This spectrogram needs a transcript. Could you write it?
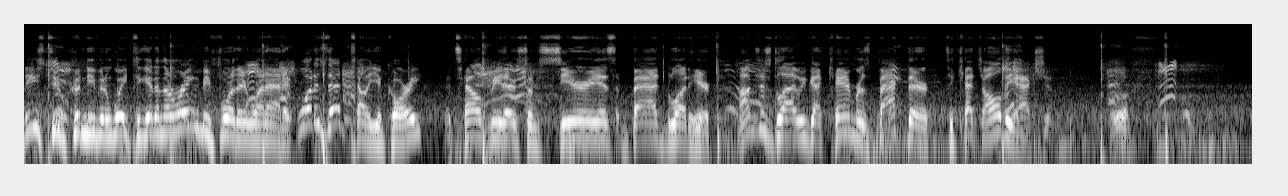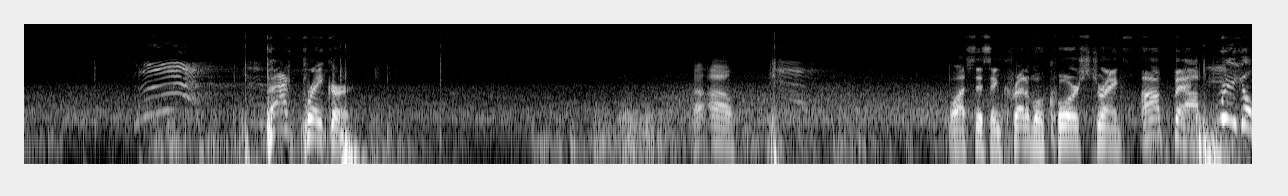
These two couldn't even wait to get in the ring before they went at it. What does that tell you, Corey? It tells me there's some serious bad blood here. I'm just glad we've got cameras back there to catch all the action. Backbreaker. Uh-oh. Watch this incredible core strength. Up and Regal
